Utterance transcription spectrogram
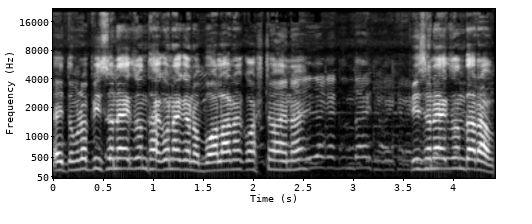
এই তোমরা পিছনে একজন থাকো না কেন? বলা না কষ্ট হয় না। এই জায়গায় একজন দাঁড়াই থাকো এখানে পিছনে একজন দাঁড়াও।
